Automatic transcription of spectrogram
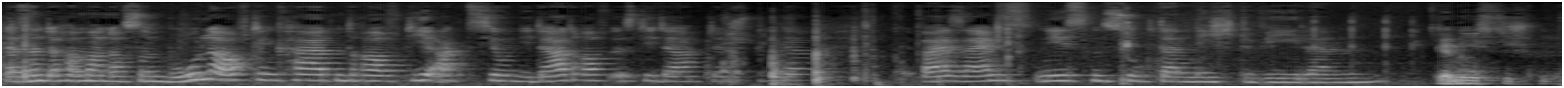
da sind auch immer noch Symbole auf den Karten drauf. Die Aktion, die da drauf ist, die darf der Spieler bei seinem nächsten Zug dann nicht wählen. Der Genau. nächste Spieler.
